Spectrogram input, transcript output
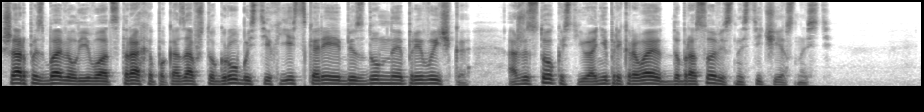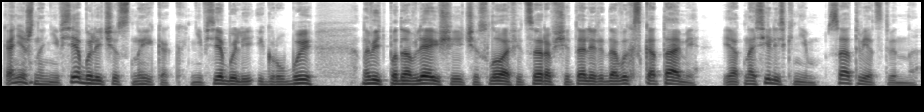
Шарп избавил его от страха, показав, что грубость их есть скорее бездумная привычка, а жестокостью они прикрывают добросовестность и честность. Конечно, не все были честны, как не все были и грубы, но ведь подавляющее число офицеров считали рядовых скотами и относились к ним соответственно.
